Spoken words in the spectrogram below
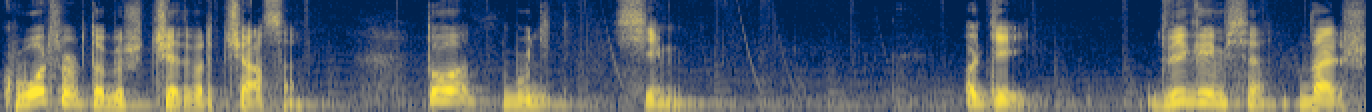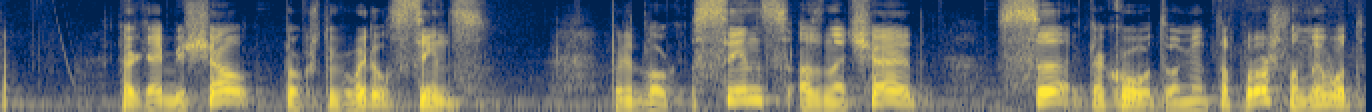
quarter, то бишь четверть часа, то будет 7. Окей, двигаемся дальше. Как и обещал, только что говорил, since. Предлог since означает с какого-то момента в прошлом и вот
